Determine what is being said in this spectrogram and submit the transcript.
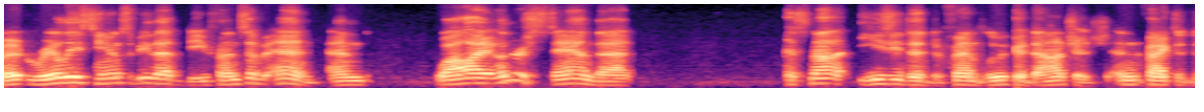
but it really seems to be that defensive end. And while I understand that it's not easy to defend Luka Doncic. In fact, it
